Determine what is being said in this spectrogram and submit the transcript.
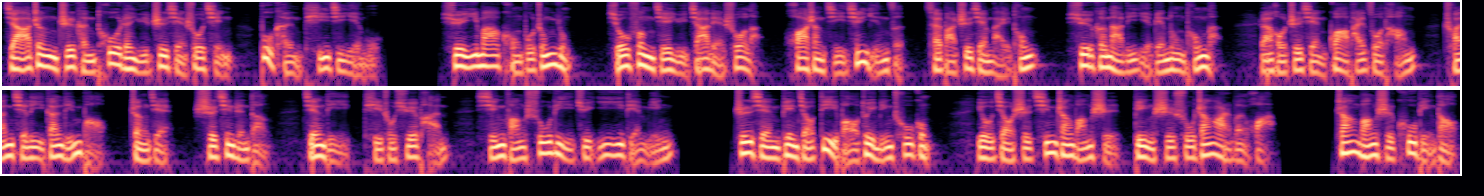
贾政只肯托人与知县说情，不肯提及业务。薛姨妈恐不中用，求凤姐与贾琏说了，花上几千银子，才把知县买通。薛科那里也便弄通了，然后知县挂牌坐堂，传齐了一干灵宝、证件、识亲人等，监理提出薛蟠。刑房书吏俱一一点名。知县便叫地保对名出供，又叫师亲张王氏并师叔张二问话。张王氏哭禀道：“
